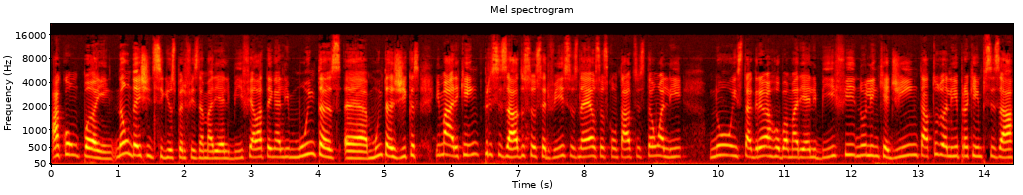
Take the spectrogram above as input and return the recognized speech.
acompanhem, não deixem de seguir os perfis da Marielle Bife, ela tem ali muitas, é, muitas dicas. E Mari, quem precisar dos seus serviços, né, os seus contatos estão ali no Instagram, arroba Marielle Bife, no LinkedIn, tá tudo ali para quem precisar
